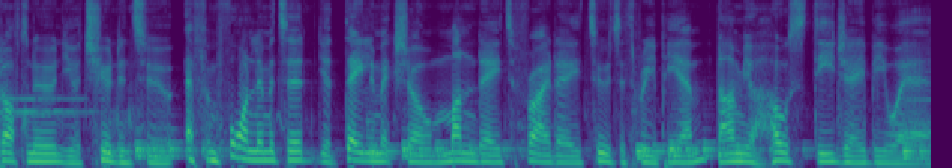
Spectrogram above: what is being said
good afternoon. You're tuned into FM4 Unlimited, your daily mix show, Monday to Friday, 2 to 3 p.m. I'm your host, DJ Beware.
